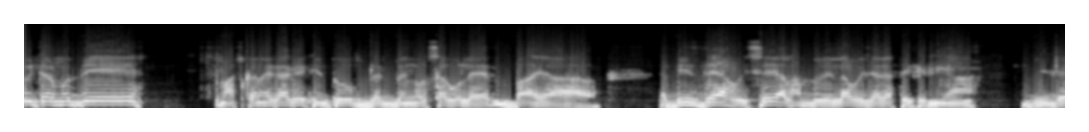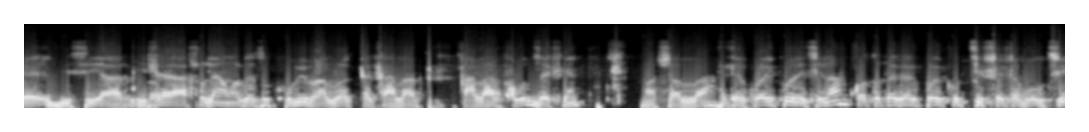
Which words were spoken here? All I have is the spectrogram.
ওইটার মধ্যে মাঝখানের আগে কিন্তু ব্ল্যাক বেঙ্গল ছাগলে বীজ দেয়া হয়েছে, আলহামদুলিল্লাহ, ওই জায়গা থেকে নিয়ে আর এটা আসলে আমার কাছে খুবই ভালো একটা কালার কালারফুল দেখেন মাশাল্লাহ এটা ক্রয় করেছিলাম, কত টাকা ক্রয় করছি সেটা বলছি।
